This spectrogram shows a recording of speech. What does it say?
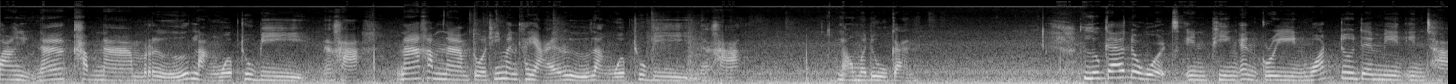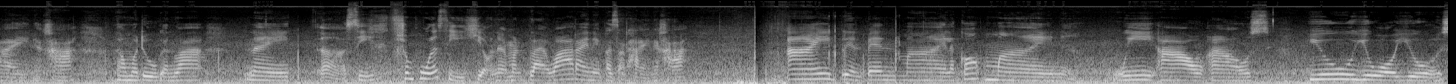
วางอยู่หน้าคำนามหรือหลัง verb to be นะคะ หน้าคำนามตัวที่มันขยายหรือหลัง verb to be นะคะ เรามาดูกัน Look at the words in pink and green what do they mean in Thai นะคะ เรามาดูกันว่าในสีชมพูและสีเขียวเนี่ยมันแปลว่าอะไรในภาษาไทยนะคะ I เปลี่ยนเป็น my แล้วก็ mine we our ours you your yours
